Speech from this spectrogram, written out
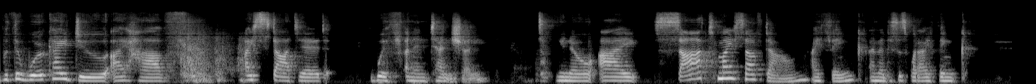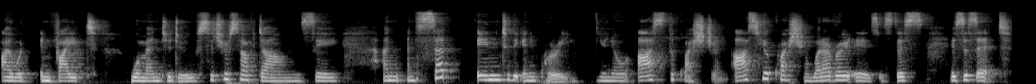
with the work I do, I have I started with an intention. You know, I sat myself down, I think, and this is what I think I would invite women to do. Sit yourself down and say, and, and set into the inquiry. You know ask the question. Ask your question whatever it is. Is this is this it?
